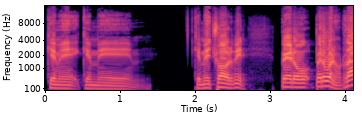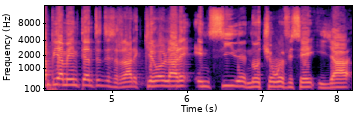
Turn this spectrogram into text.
que me, que me, que me echo a dormir. Pero, pero bueno, rápidamente antes de cerrar, quiero hablar en sí de Noche UFC y ya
